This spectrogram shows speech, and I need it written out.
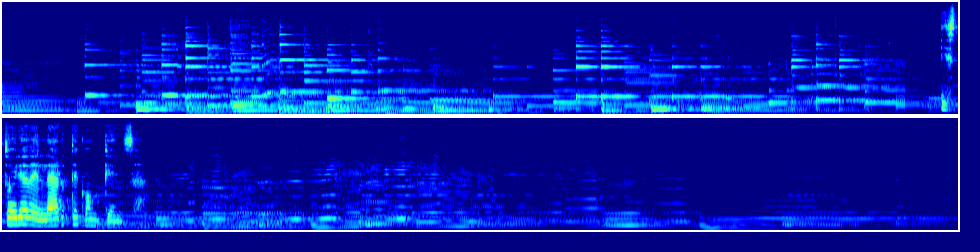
Historia del arte con Kenza.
